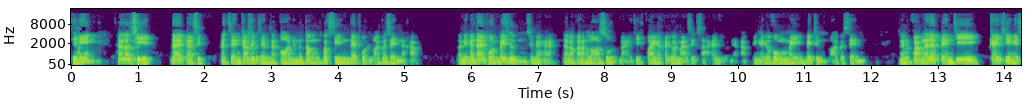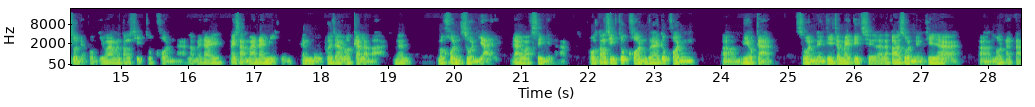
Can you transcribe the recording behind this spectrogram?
ทีนี้ถ้าเราฉีดได้แปดสิบ เปอร์เซ็นต์เก้าสิบเปอร์เซ็นต์สกอร์นี่มันต้องวัคซีนได้ผลร้อยเปอร์เซ็นต์นะครับ ตอนนี้มันได้ผลไม่ถึงใช่ไหมฮะ ถ้าเรากำลังรอสูตรใหม่ที่ใกล้กันไปก็มาศึกษากันอยู่เนี่ยครับ ยังไงก็คงไม่ไม่ถึงร้อยเปอร์เซ็นต์นั้นความน่าจะเป็นที่ใกล้เคียงที่สุดเนี่ยผมคิดว่ามันต้องฉีดทุกคนนะ เราไม่ได้ไม่สามารถได้มีกันหมู่เพื่อจะลดการระบาดเมื่อเมื่อคนส่วนใหญ่ได้วัคซีนนะครับผมต้องฉีดทุกคนเพื่อให้ทุกคนมีโอกาสส่วนหนึ่งที่จะไม่ติดเชื้อ แล้วก็ส่วนหนึ่งที่จะลดอัตรา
